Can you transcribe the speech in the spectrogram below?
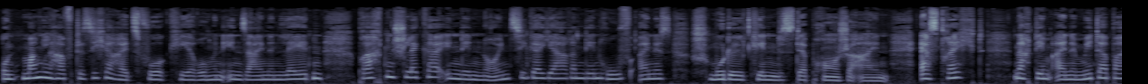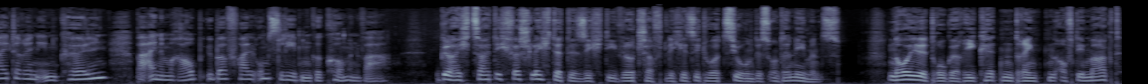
und mangelhafte Sicherheitsvorkehrungen in seinen Läden brachten Schlecker in den 90er Jahren den Ruf eines Schmuddelkindes der Branche ein. Erst recht, nachdem eine Mitarbeiterin in Köln bei einem Raubüberfall ums Leben gekommen war. Gleichzeitig verschlechterte sich die wirtschaftliche Situation des Unternehmens. Neue Drogerieketten drängten auf den Markt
